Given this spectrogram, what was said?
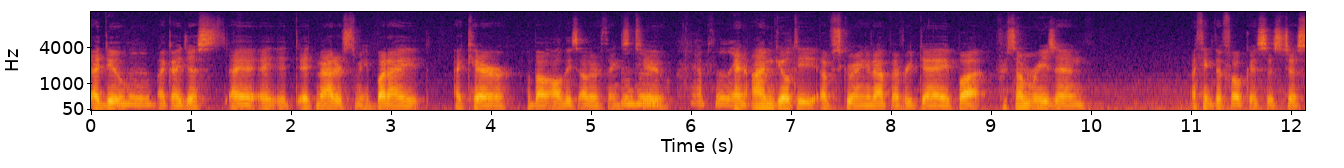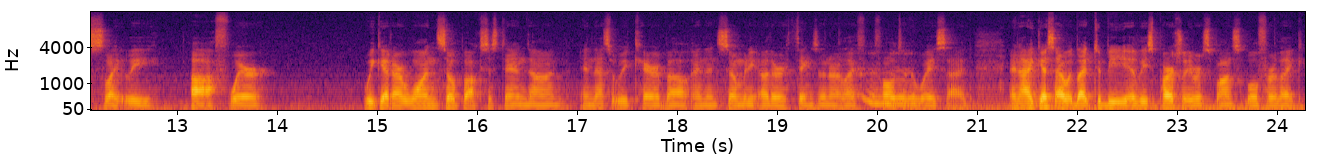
I do. Mhm. Like I just, I, I, it, it matters to me. But I, I care about all these other things Mhm. too. Absolutely. And I'm guilty of screwing it up every day. But for some reason, I think the focus is just slightly off. Where we get our one soapbox to stand on, and that's what we care about, and then so many other things in our life fall to the wayside. And I guess I would like to be at least partially responsible for like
